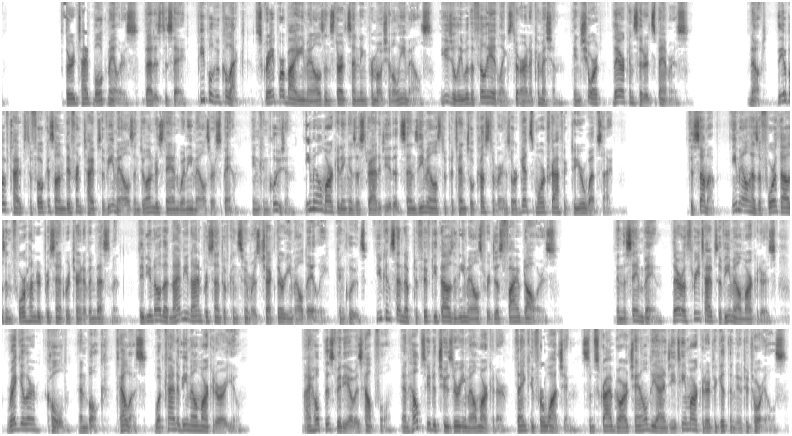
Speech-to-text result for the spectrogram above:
Third type bulk mailers, that is to say, people who collect, scrape or buy emails and start sending promotional emails, usually with affiliate links to earn a commission. In short, they are considered spammers. Note, the above types to focus on different types of emails and to understand when emails are spam. In conclusion, email marketing is a strategy that sends emails to potential customers or gets more traffic to your website. To sum up, email has a 4,400% return of investment. Did you know that 99% of consumers check their email daily? Concludes, you can send up to 50,000 emails for just $5. In the same vein, there are three types of email marketers, regular, cold, and bulk. Tell us, what kind of email marketer are you? I hope this video is helpful and helps you to choose your email marketer. Thank you for watching. Subscribe to our channel DIGT Marketer to get the new tutorials.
